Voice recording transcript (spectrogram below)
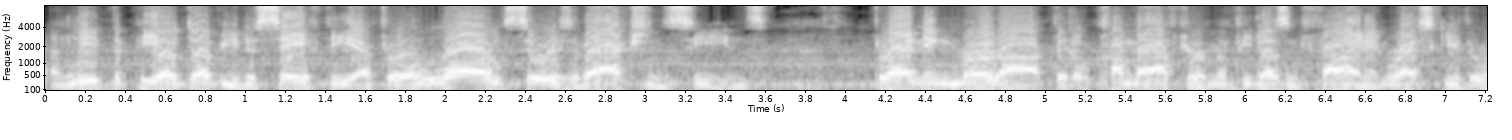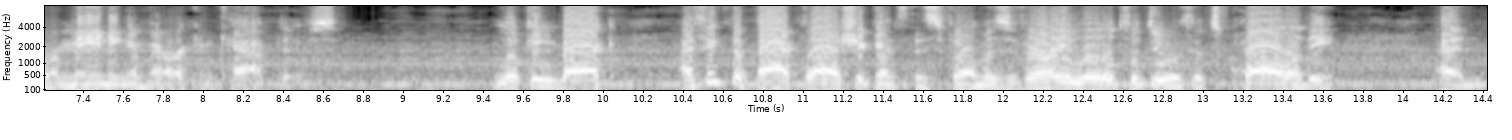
and lead the POW to safety after a long series of action scenes, threatening Murdock that he'll come after him if he doesn't find and rescue the remaining American captives. Looking back, I think the backlash against this film has very little to do with its quality, and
